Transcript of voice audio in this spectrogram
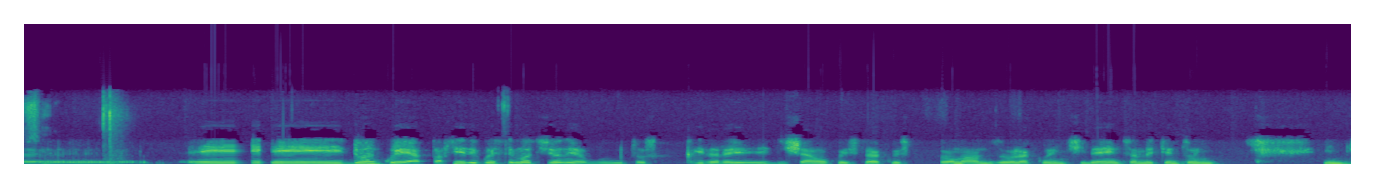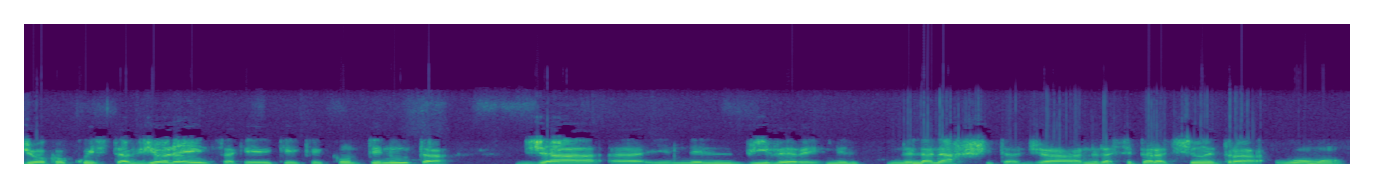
sì. E, dunque a partire di queste emozioni ho voluto scrivere diciamo, questa, questo romanzo, La coincidenza, mettendo in in gioco questa violenza che, che, che è contenuta già eh, nel vivere, nel, nella nascita, già nella separazione tra uomo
